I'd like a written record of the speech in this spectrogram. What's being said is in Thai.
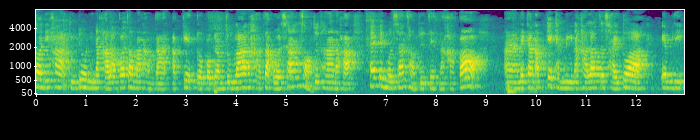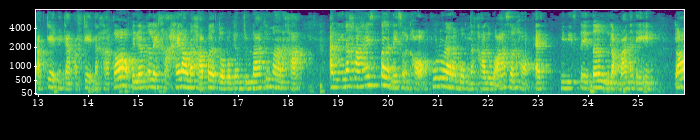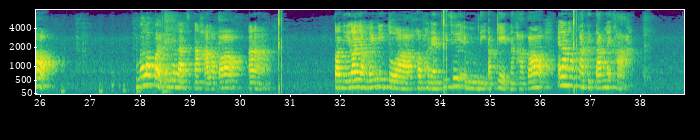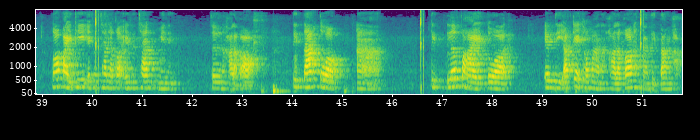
สวัสดีค่ะคลิปวิดีโอนี้นะคะ เราก็จะมาทำการอัปเกรดตัวโปรแกรม Joomla นะคะ จากเวอร์ชัน2.5 นะคะ ให้เป็นเวอร์ชัน3.7 นะคะ ก็ในการอัปเกรดครั้งนี้นะคะ เราจะใช้ตัว MD อัปเกรดในการอัปเกรดนะคะ ก็ไปเริ่มกันเลยค่ะ ให้เรานะคะ เปิดตัวโปรแกรม Joomla ขึ้นมานะคะ อันนี้นะคะให้เปิดในส่วนของผู้ดูแลระบบนะคะ หรือว่าส่วนของ Administrator หรือหลังบ้านนั่นเอง ก็ เมื่อเราเปิดขึ้นมาแล้วนะคะแล้วก็อ่า ตอนนี้เรายังไม่มีตัว component ที่ชื่อ MD upgrade นะคะ ก็ให้เราทำการติดตั้งเลยค่ะ ก็ไปที่ extension แล้วก็ extension manager นะคะ แล้วก็ติดตั้งตัวอ่าติดเลือกไฟล์ตัว MD upgrade เข้ามานะคะ แล้วก็ทำการติดตั้งค่ะ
